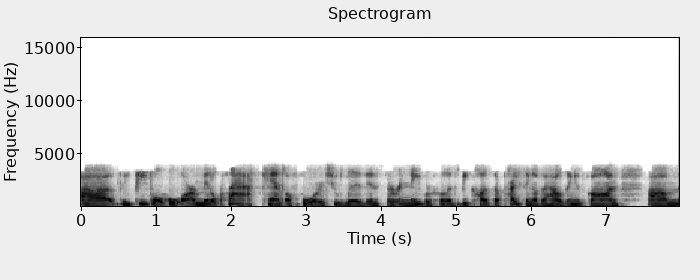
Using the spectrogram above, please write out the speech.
uh, people who are middle class can't afford to live in certain neighborhoods because the pricing of the housing has gone um,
